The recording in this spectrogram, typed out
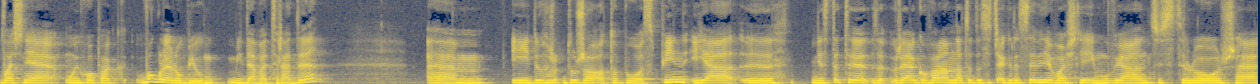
właśnie mój chłopak w ogóle lubił mi dawać rady. Em, I dużo, dużo o to było spin. I ja y, niestety reagowałam na to dosyć agresywnie właśnie i mówiłam coś w stylu, że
